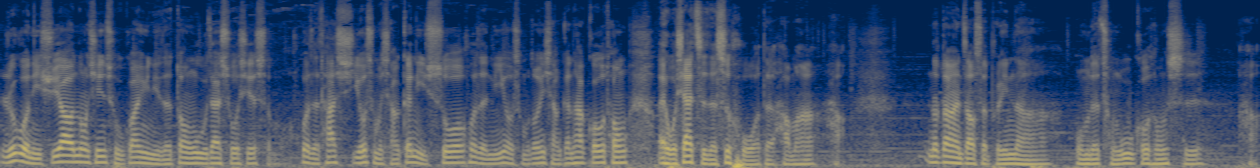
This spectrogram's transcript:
如果你需要弄清楚关于你的动物在说些什么，或者他有什么想跟你说，或者你有什么东西想跟他沟通，哎，我现在指的是活的，好吗？好，那当然找 Sabrina，我们的宠物沟通师。好，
